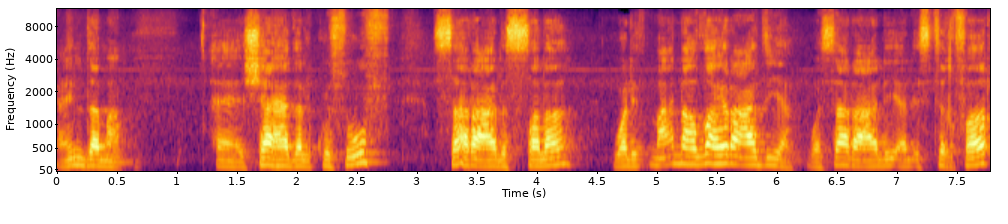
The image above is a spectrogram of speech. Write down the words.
عندما آه، شاهد الكسوف سارع للصلاة مع أنها ظاهرة عادية وسارع للاستغفار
